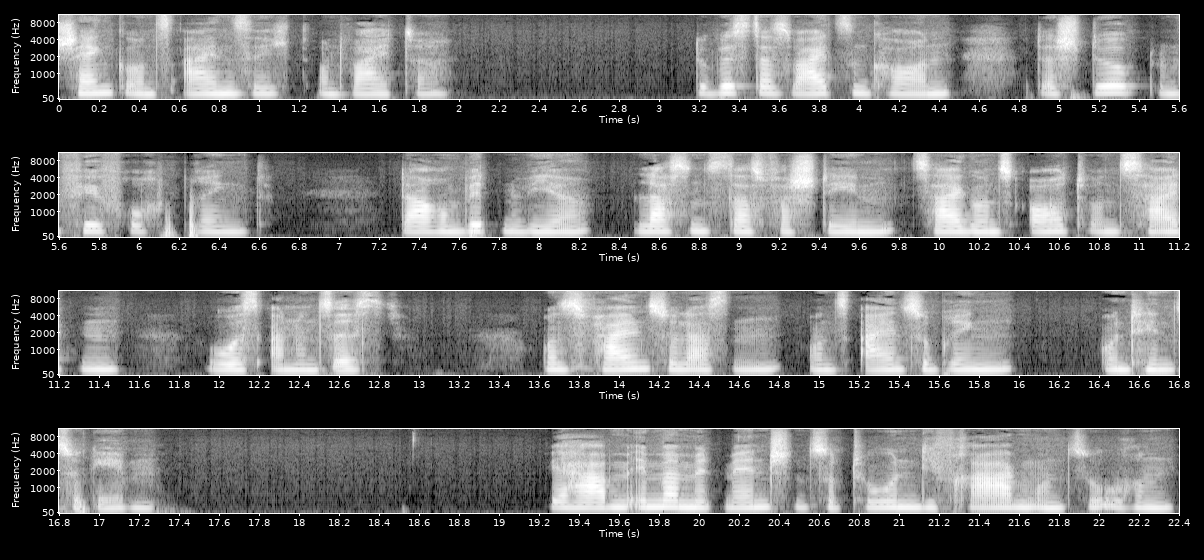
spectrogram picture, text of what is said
schenke uns Einsicht und weiter. Du bist das Weizenkorn, das stirbt und viel Frucht bringt. Darum bitten wir, lass uns das verstehen, zeige uns Orte und Zeiten, wo es an uns ist, uns fallen zu lassen, uns einzubringen und hinzugeben. Wir haben immer mit Menschen zu tun, die fragen und suchen.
